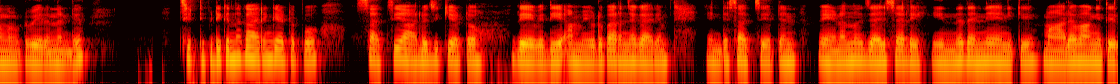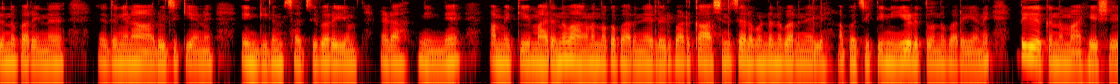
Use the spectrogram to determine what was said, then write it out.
അങ്ങോട്ട് വരുന്നുണ്ട്. ചിട്ടി പിടിക്കുന്ന കാര്യം കേട്ടപ്പോൾ സച്ചി ആലോചിക്കുക കേട്ടോ രേവതി അമ്മയോട് പറഞ്ഞ കാര്യം. എന്റെ സച്ചേട്ടൻ വേണമെന്ന് വിചാരിച്ചാലേ ഇന്ന് തന്നെ എനിക്ക് മാല വാങ്ങി തരുമെന്ന് പറയുന്നത് ഇതിങ്ങനെ ആലോചിക്കുകയാണ്. എങ്കിലും സച്ചി പറയും എടാ നിന്നെ അമ്മയ്ക്ക് മരുന്ന് വാങ്ങണം എന്നൊക്കെ പറഞ്ഞല്ലേ ഒരുപാട് കാശിന് ചിലവുണ്ടെന്ന് പറഞ്ഞല്ലേ അപ്പോൾ ചിട്ടി നീ എടുത്തു എന്ന് പറയുകയാണ്. ഇത് കേൾക്കുന്ന മഹേഷ്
